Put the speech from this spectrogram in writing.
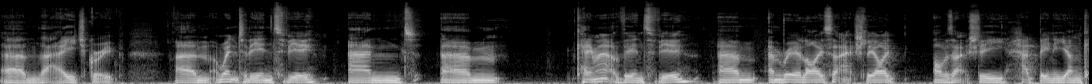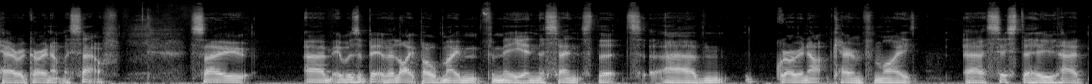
that age group. Um, I went to the interview and um, came out of the interview um, and realised that actually I I was actually had been a young carer growing up myself. So um, it was a bit of a light bulb moment for me in the sense that growing up caring for my uh, sister who had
